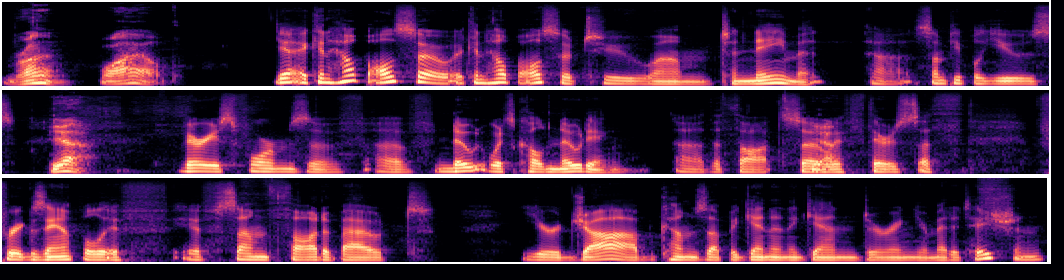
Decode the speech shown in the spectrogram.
run wild. Yeah. It can help also. It can help also to um, to name it. Uh, some people use Yeah. various forms of of note what's called noting uh, the thoughts. So Yeah. if there's a, th- for example, if if some thought about your job comes up again and again during your meditation,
